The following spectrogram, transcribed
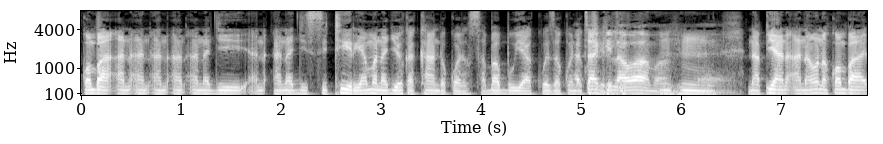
kwamba an, an, an, an, anaji, an, anajisitiri ama anajiweka kando kwa sababu ya kuweza kwenda kushiriki lawama mm-hmm. e. na pia anaona kwamba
